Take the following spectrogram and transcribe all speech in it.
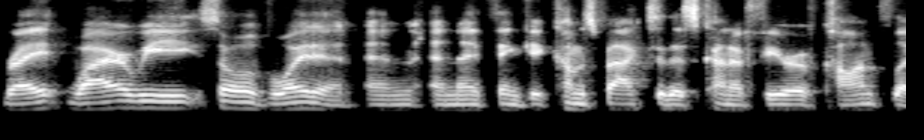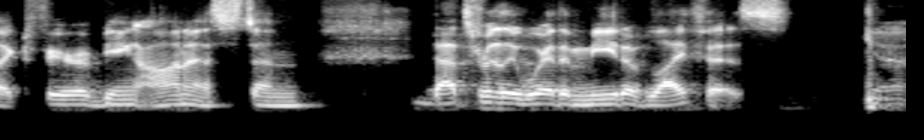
right? Why are we so avoidant? And and i think it comes back to this kind of fear of conflict fear of being honest. And that's really where the meat of life is. Yeah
